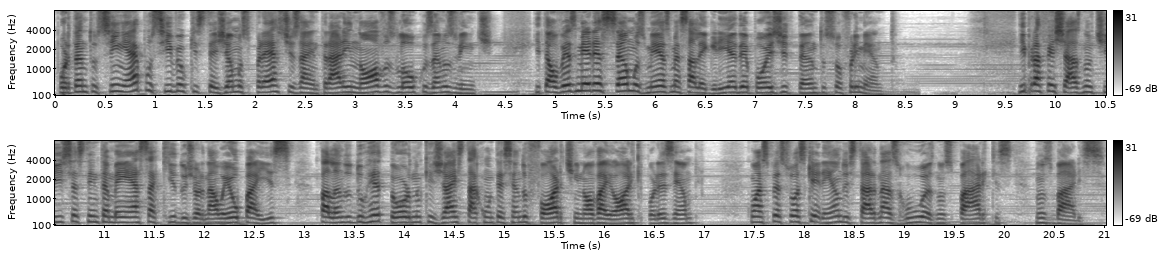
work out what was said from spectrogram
Portanto, sim, é possível que estejamos prestes a entrar em novos loucos anos 20, e talvez mereçamos mesmo essa alegria depois de tanto sofrimento. E para fechar as notícias, tem também essa aqui do jornal Eu País, falando do retorno que já está acontecendo forte em Nova York, por exemplo, com as pessoas querendo estar nas ruas, nos parques, nos bares.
